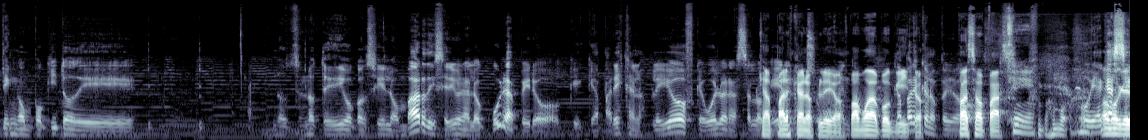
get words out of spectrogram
tenga un poquito de, no, te digo conseguir Lombardi, sería una locura, pero que, aparezca en los playoffs, que vuelvan a hacerlo. Que, que aparezca en los playoffs, vamos a poquito. Paso a paso. acá, se,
